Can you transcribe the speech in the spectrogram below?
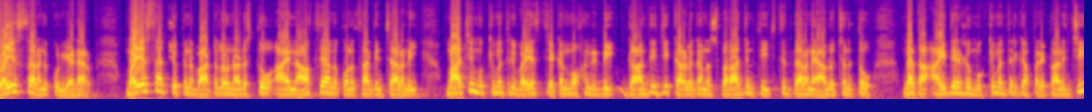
వైఎస్ఆర్ అని కొనియాడారు. వైఎస్ఆర్ చూపిన బాటలో నడుస్తూ ఆయన ఆశయాలను కొనసాగించాలని మాజీ ముఖ్యమంత్రి వైఎస్ జగన్మోహన్ రెడ్డి గాంధీజీ కలలుగన్న స్వరాజ్యం తీర్చిదిద్దాలనే ఆలోచనతో గత ఐదేళ్ళు ముఖ్యమంత్రిగా పరిపాలించి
